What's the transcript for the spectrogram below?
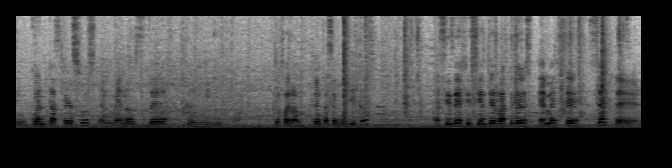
50 pesos en menos de un minuto. Que fueron 30 segunditos. Así de eficiente y rápido es MT Center.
